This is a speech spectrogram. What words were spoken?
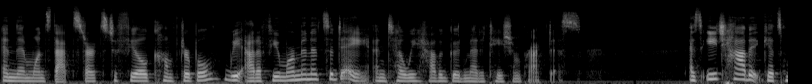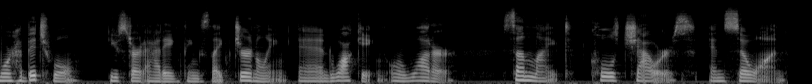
And then once that starts to feel comfortable, we add a few more minutes a day until we have a good meditation practice. As each habit gets more habitual, you start adding things like journaling and walking or water, sunlight, cold showers, and so on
